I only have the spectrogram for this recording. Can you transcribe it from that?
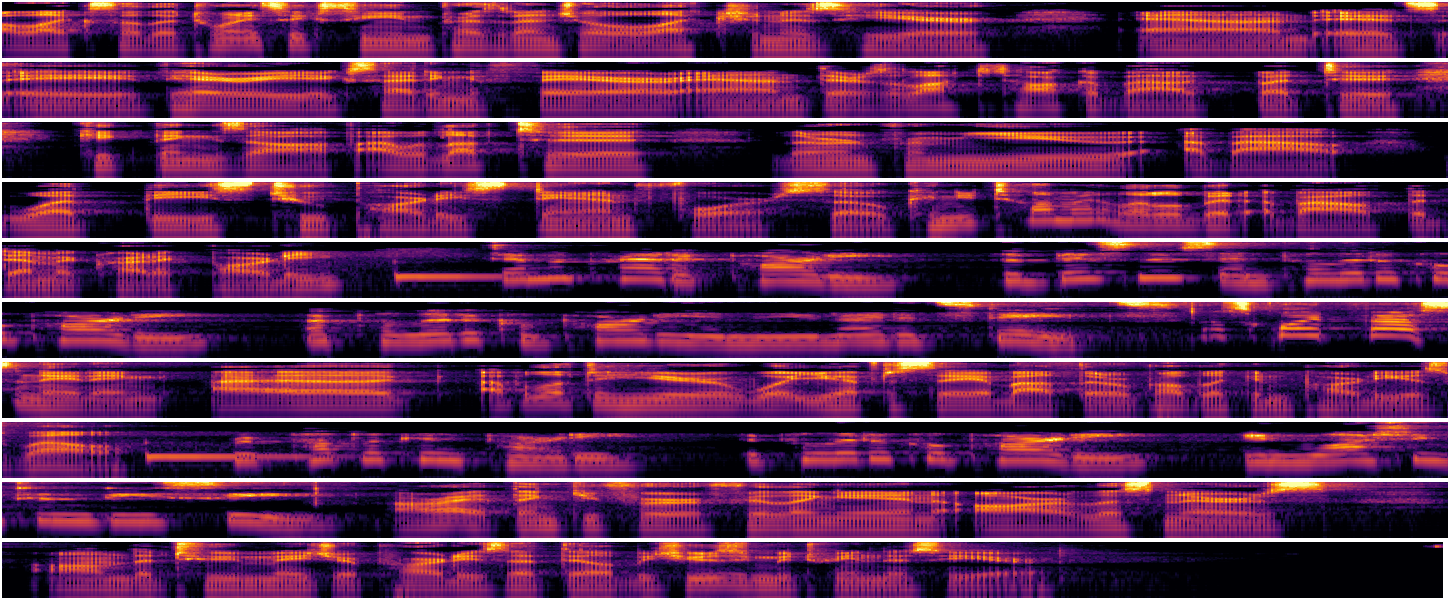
Alexa, the 2016 presidential election is here, and it's a very exciting affair, and there's a lot to talk about. But to kick things off, I would love to learn from you about what these two parties stand for. So, can you tell me a little bit about the Democratic Party? Democratic Party, the business and political party, a political party in the United States. That's quite fascinating. Uh, I would love to hear what you have to say about the Republican Party as well. Republican Party, the political party in Washington, D.C. All right, thank you for filling in our listeners on the two major parties that they'll be choosing between this year.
